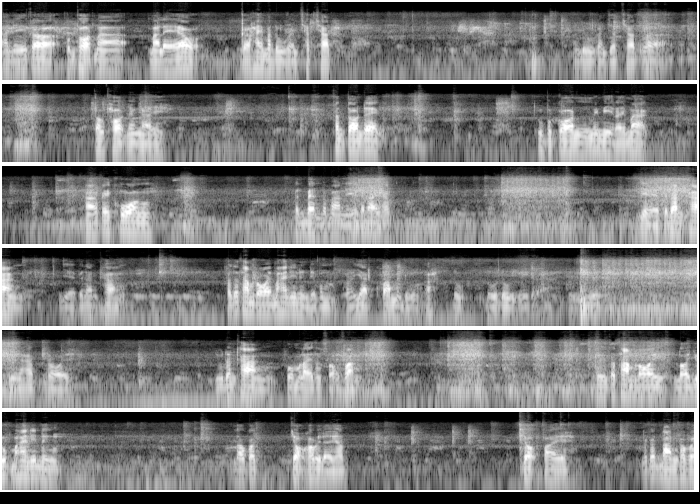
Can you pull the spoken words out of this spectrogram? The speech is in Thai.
อันนี้ก็ผมถอดมามาแล้ว ก็ให้มาดูกันชัดๆ มาดูกันชัดๆว่า ต้องถอดยังไง ขั้นตอนแรก อุปกรณ์ไม่มีอะไรมาก หาไขควงเป็นแบนๆประมาณนี้ก็ได้ครับ แย่ไปด้านข้าง แย่ไปด้านข้าง เขาจะทำรอยมาให้นิดหนึ่งเดี๋ยวผมขออนุญาตคว่ำให้ดูอะดูดูดูอย่างนี้ก็ได้ดูอย่างนี้นี่นะครับรอย อยู่ด้านข้างพวงมาลัยทั้งสองฝั่ง คือก็ทำรอยรอยยุบมาให้นิดหนึ่งเราก็เจาะเข้าไปเลยครับ เจาะไป แล้วก็ดันเข้าไป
